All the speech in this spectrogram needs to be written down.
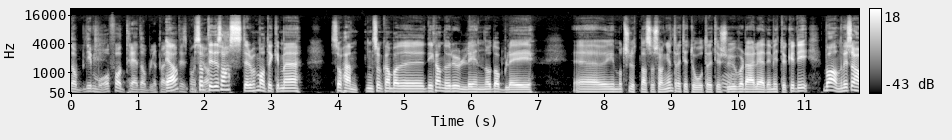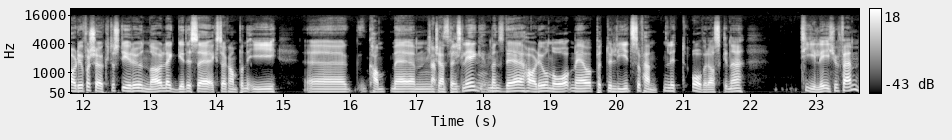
doble, de må få tre doble på et Ja, tidspunkt. samtidig så haster det på en måte ikke med Southampton, som kan bare De kan jo rulle inn og doble i eh, mot slutten av sesongen, 32-37, Mm. hvor det er ledig midtuke. De, vanligvis så har de jo forsøkt å styre unna og legge disse ekstrakampene i eh, kamp med um, Champions Champions, League. League, Mm. mens det har de jo nå med å putte Leeds og 15 litt overraskende tidlig i 25,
